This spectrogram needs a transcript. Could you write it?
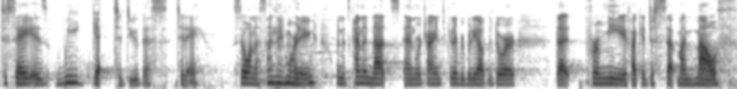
to say is, we get to do this today. So on a Sunday morning, when it's kind of nuts and we're trying to get everybody out the door, that for me, if I could just set my mouth,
